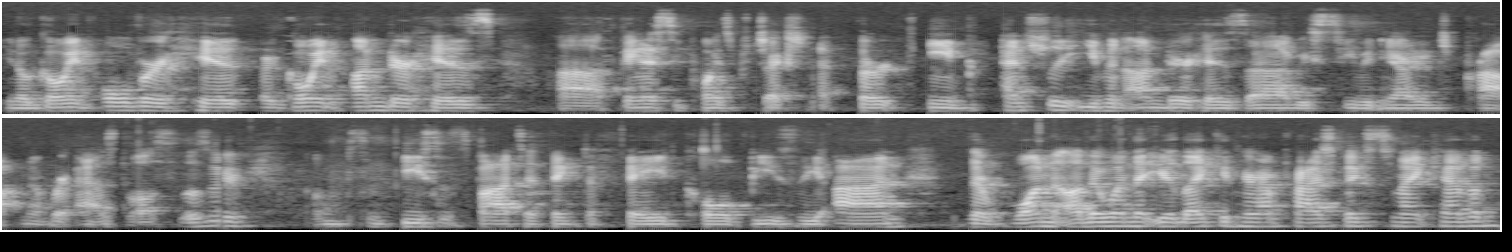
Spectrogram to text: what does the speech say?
you know, going over his or going under his uh, fantasy points projection at 13, potentially even under his uh, receiving yardage prop number as well. So those are um, some decent spots, I think, to fade Cole Beasley on. Is there one other one that you're liking here on Prize Picks tonight, Kevin?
